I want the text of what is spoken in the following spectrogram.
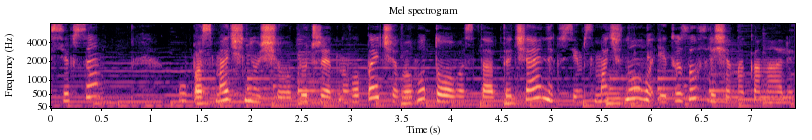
Ось і все. Купа смачнющого бюджетного печива готова. Ставте чайник, всім смачного і до зустрічі на каналі.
